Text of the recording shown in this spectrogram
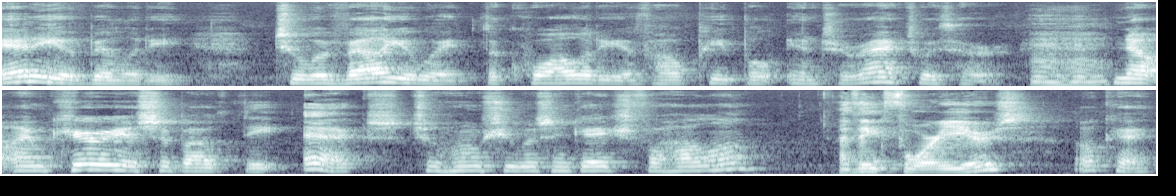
any ability to evaluate the quality of how people interact with her. Mm-hmm. Now, I'm curious about the ex to whom she was engaged for how long? I think four years. Okay.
